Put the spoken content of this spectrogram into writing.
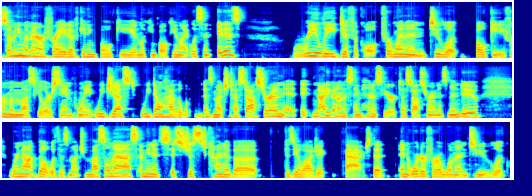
so many women are afraid of getting bulky and looking bulky. And like, listen, it is really difficult for women to look bulky from a muscular standpoint. We just we don't have as much testosterone, it, it, not even on the same hemisphere of testosterone as men do. We're not built with as much muscle mass. I mean, it's it's just kind of a physiologic fact that in order for a woman to look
